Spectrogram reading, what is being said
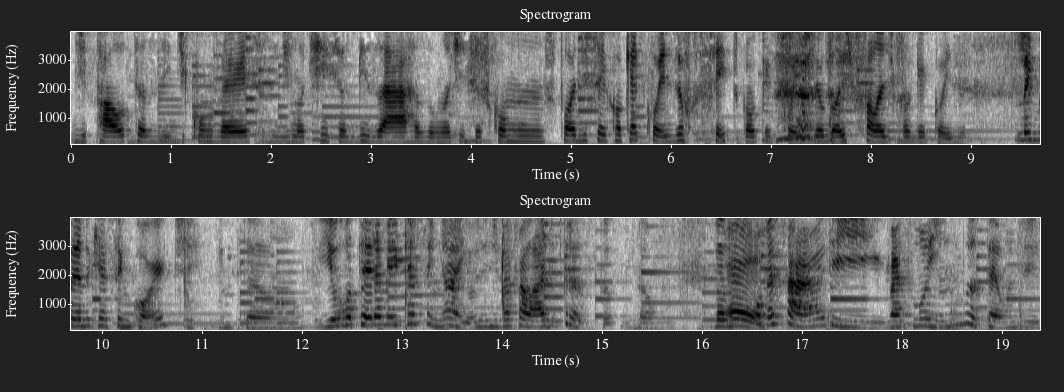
de pautas e de conversas e de notícias bizarras ou notícias comuns. Pode ser qualquer coisa, eu aceito qualquer coisa, eu gosto de falar de qualquer coisa. Lembrando que é sem corte, então. E o roteiro é meio que assim, ai, hoje a gente vai falar de trânsito. Então, vamos É. começar e vai fluindo até onde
